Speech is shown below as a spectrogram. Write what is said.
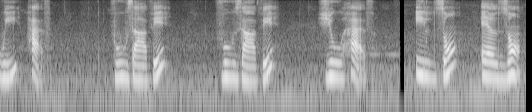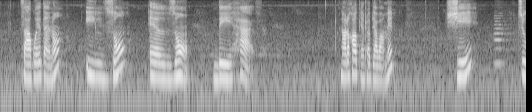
We have. Vous avez. Vous avez you have ils ont elles ont စာခွဲတန်နော် ils ont elles ont they have နောက်တစ်ခေါက်ပြန်ထွက်ပြပါမယ် j'ai tu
